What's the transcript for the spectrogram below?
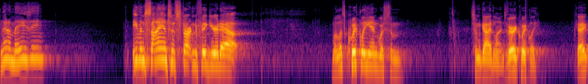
Isn't that amazing? Even science is starting to figure it out. Well, let's quickly end with some, some guidelines, very quickly. Okay?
